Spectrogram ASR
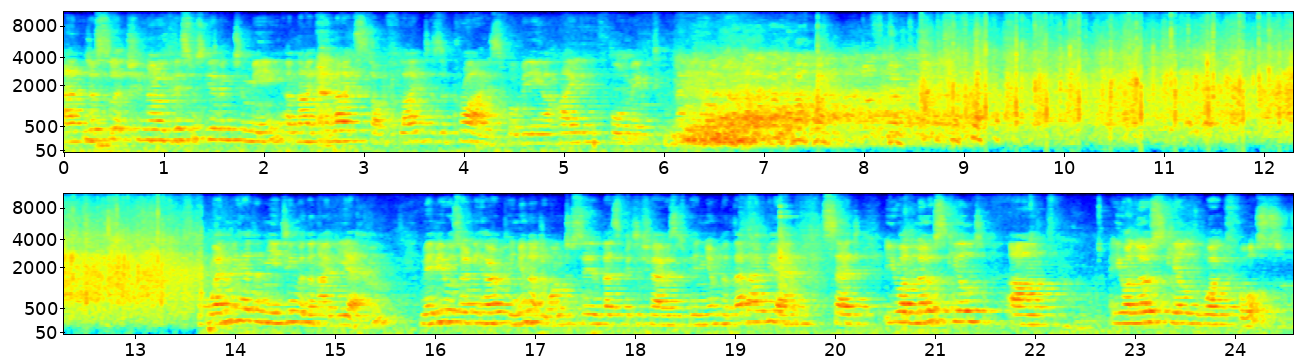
And just to let you know, this was given to me, a night, a night stop flight, as a prize for being a highly performing When we had a meeting with an IBM, maybe it was only her opinion, I don't want to say that's British Airways' opinion, but that IBM said, you are low-skilled, um, you are low-skilled workforce,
